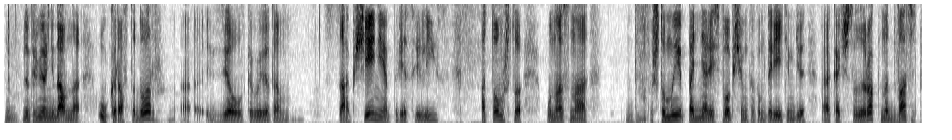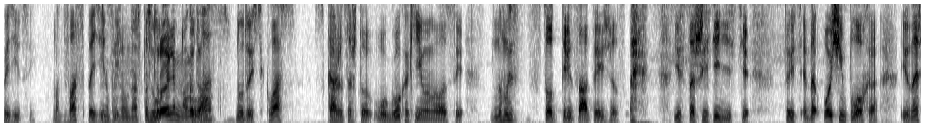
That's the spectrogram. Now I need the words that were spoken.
Нап- Например, недавно Укравтодор э, сделал какое-то там сообщение, пресс-релиз о том, что у нас на что мы поднялись в общем каком-то рейтинге э, качества дорог на 20 позиций. На 20 позиций. Ну, потому что у нас построили много класс. дорог. Ну, то есть класс. Скажется, что ого, какие мы молодцы. Но мы 130 сейчас из 160. То есть это очень плохо. И знаешь,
